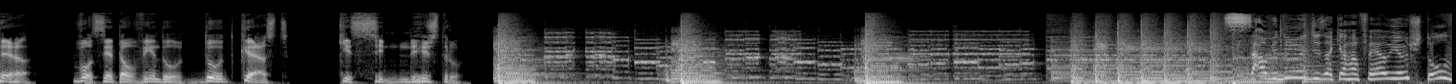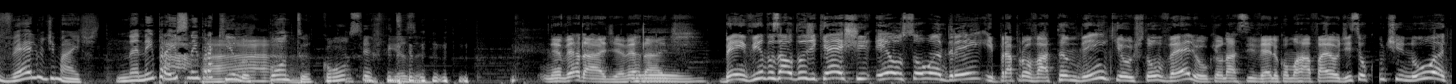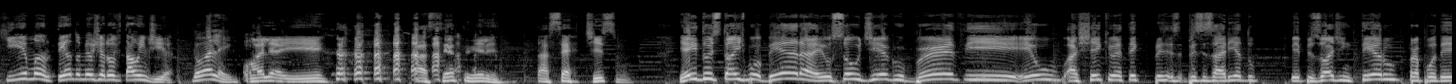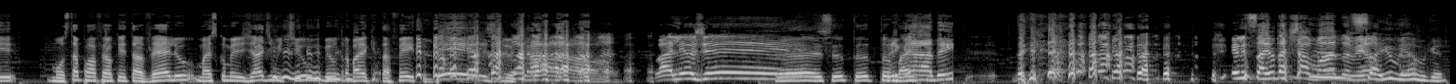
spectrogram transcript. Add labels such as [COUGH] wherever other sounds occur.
É, você tá ouvindo o Dudecast? Que sinistro! Salve dudes, aqui é o Rafael e eu estou velho demais. Não é nem pra isso nem pra aquilo. Ah, Ponto. Com certeza. [LAUGHS] É verdade, é verdade. Bem-vindos ao Dudecast, eu sou o Andrei e pra provar também que eu estou velho, ou que eu nasci velho, como o Rafael disse, eu continuo aqui mantendo meu Gerovital em dia. Olha aí. Olha [LAUGHS] aí. Tá certo ele. Tá certíssimo. E aí, dudes, estão de bobeira? Eu sou o Diego Birth e eu achei que eu ia ter que pre- precisaria do episódio inteiro pra poder mostrar pro Rafael que ele tá velho, mas como ele já admitiu, meu trabalho aqui tá feito. [LAUGHS] Beijo, tchau. Valeu, gente! É, isso eu tô, tô mais... Obrigado, hein? [LAUGHS] Ele saiu da chamada mesmo. Saiu mesmo, cara.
